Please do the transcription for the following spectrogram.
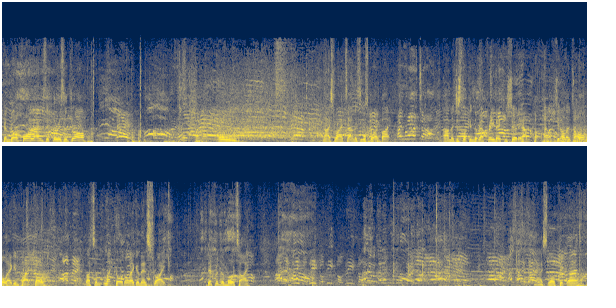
Can go four rounds if there is a draw. Ooh. Nice right hand as he was going back. And just looking at the referee, making sure they hadn't cut help. You're not allowed to hold the leg in fight code. That's a let go of the leg and then strike. Different than Muay Thai. Nice low kick there.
